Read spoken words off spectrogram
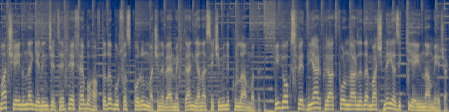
Maç yayınına gelince TFF bu haftada Bursaspor'un maçını vermekten yana seçimini kullanmadı. Ve diğer platformlarda da maç ne yazık ki yayınlanmayacak.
